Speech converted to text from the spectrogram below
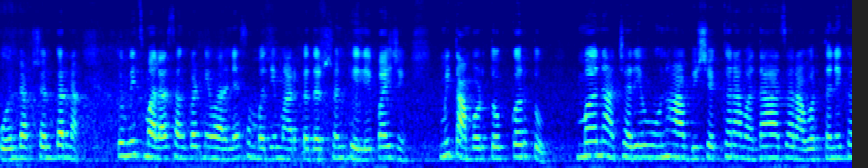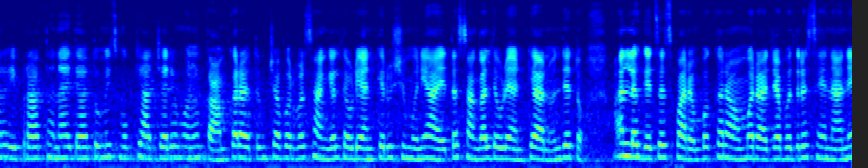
कोण रक्षण करणार? तुम्हीच मला संकट निवारण्यासंबंधी मार्गदर्शन केले पाहिजे. मी ताबडतोब करतो. मन आचार्य होऊन हा अभिषेक करावा दहा हजार आवर्तने करा ही प्रार्थना आहे तेव्हा तुम्हीच मुख्य आचार्य म्हणून काम करा. तुमच्याबरोबर सांगेल तेवढे आणखी ऋषीमुनी आहे तर सांगाल तेवढे आणखी आणून देतो. आणि लगेचच प्रारंभ करावा. मग राजा भद्रसेनाने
